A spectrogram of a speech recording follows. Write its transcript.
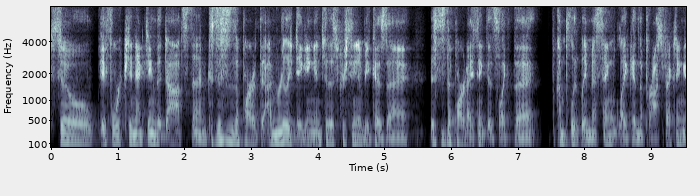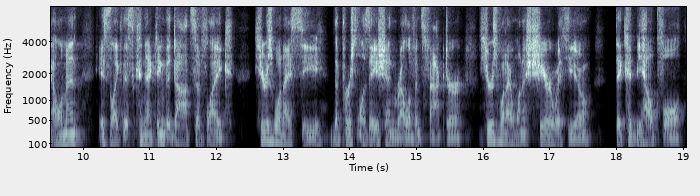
So if we're connecting the dots then because this is the part that i'm really digging into this christina because uh, this is the part i think that's like the completely missing like in the prospecting element is like this connecting the dots of like here's what i see the personalization relevance factor here's what i want to share with you that could be helpful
